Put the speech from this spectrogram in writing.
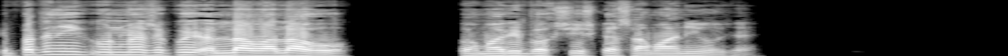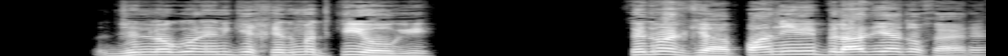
کہ پتہ نہیں ان میں سے کوئی اللہ والا ہو تو ہماری بخشش کا سامان ہی ہو جائے۔ جن لوگوں نے ان کی خدمت کی ہوگی خدمت کیا؟ پانی بھی پلا دیا تو خیر ہے۔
